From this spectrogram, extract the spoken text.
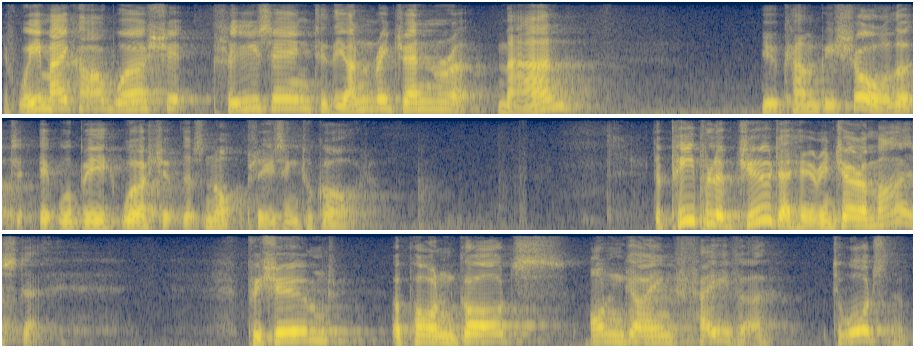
If we make our worship pleasing to the unregenerate man, you can be sure that it will be worship that's not pleasing to God. The people of Judah here in Jeremiah's day presumed upon God's ongoing favour towards them.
